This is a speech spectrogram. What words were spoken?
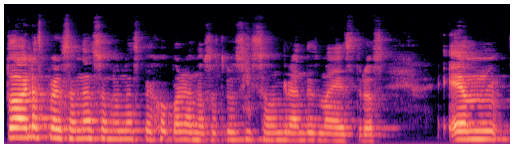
todas las personas son un espejo para nosotros y son grandes maestros. Em,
